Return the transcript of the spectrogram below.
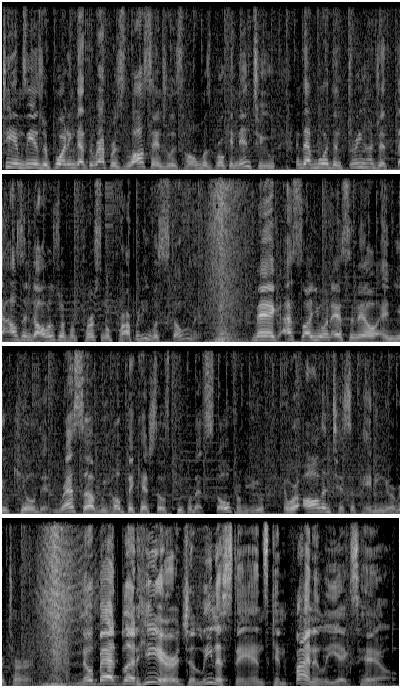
TMZ is reporting that the rapper's Los Angeles home was broken into and that more than $300,000 worth of personal property was stolen. Meg, I saw you on SNL and you killed it. Rest up, we hope they catch those people that stole from you, and we're all anticipating your return. No bad blood here, Jelena Stans can finally exhale.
